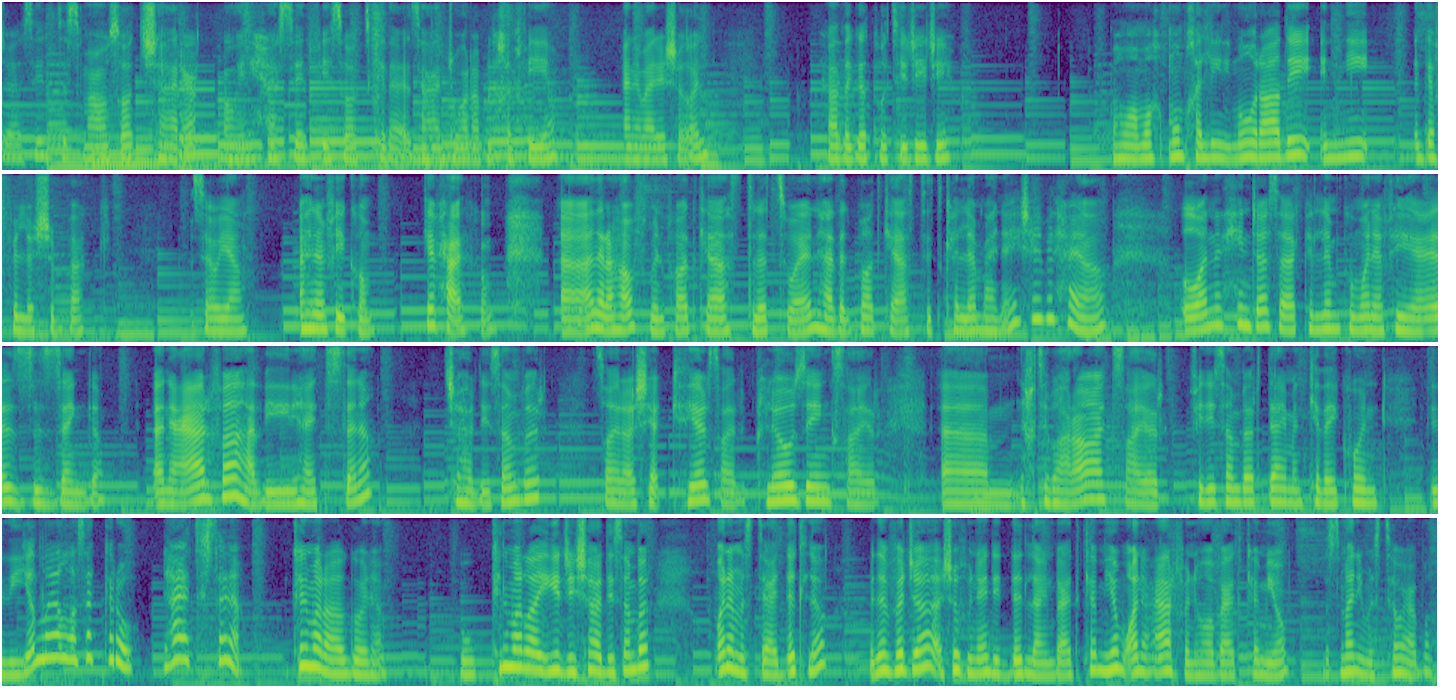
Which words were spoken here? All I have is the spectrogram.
جالسين تسمعوا صوت شارع أو يعني حاسين في صوت كذا إزعاج ورا بالخلفية. أنا مالي شغل. هذا قطوتي جيجي. هو مو مخليني مو راضي إني أقفل الشباك. so يا أهلا فيكم. كيف حالكم؟ آه أنا رهف من بودكاست Let's Win هذا البودكاست يتكلم عن أي شيء بالحياة. وأنا الحين جالسة أكلمكم وأنا في عز الزنقة. أنا عارفة هذه نهاية السنة شهر ديسمبر صاير أشياء كثير صاير closing صاير اختبارات صاير في ديسمبر دايما كذا يكون يلا يلا سكروا نهاية السنة. كل مرة أقولها. وكل مرة يجي شهر ديسمبر وأنا مستعدت له بعدين فجأة أشوف إن عندي ال deadline بعد كم يوم وأنا عارفة إنه هو بعد كم يوم بس ماني مستوعبة.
